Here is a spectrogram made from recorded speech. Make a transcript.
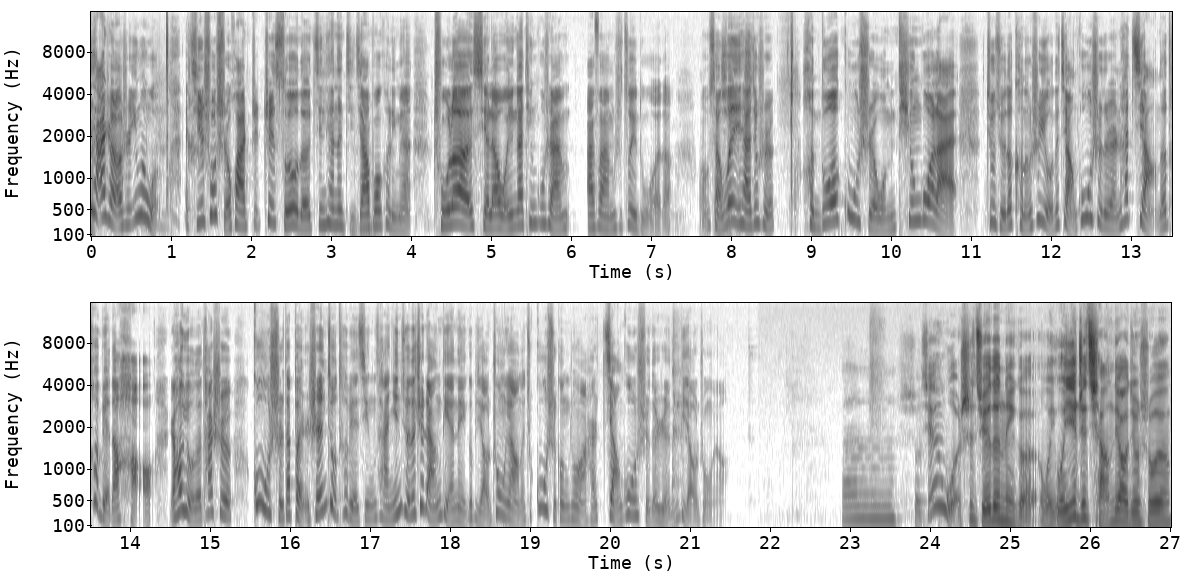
一下艾哲老师，因为我哎其实说实话，这这所有的今天的几家播客里面，除了闲聊，我应该听故事 M FM 是最多的。我想问一下，就是很多故事我们听过来，就觉得可能是有的讲故事的人他讲的特别的好，然后有的他是故事它本身就特别精彩。您觉得这两点哪个比较重要呢？就故事更重要，还是讲故事的人比较重要？嗯，首先我是觉得那个，我我一直强调就是说，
